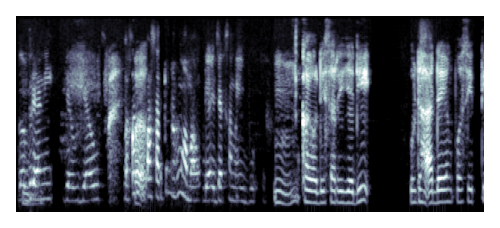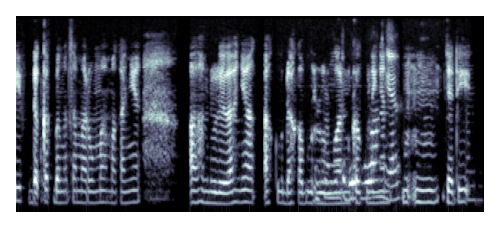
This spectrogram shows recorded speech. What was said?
Gak hmm. berani jauh-jauh. Bahkan uh, pasar pun aku nggak mau diajak sama ibu. Hmm, kalau di Sari jadi udah ada yang positif deket banget sama rumah makanya alhamdulillahnya aku udah kabur duluan ke kuningan ya? mm -mm. jadi hmm.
